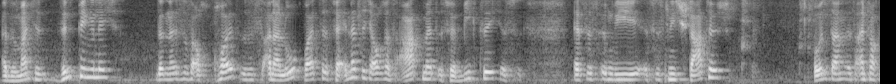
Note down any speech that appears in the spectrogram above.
also manche sind pingelig, dann ist es auch Holz, es ist analog, weißt du, es verändert sich auch, es atmet, es verbiegt sich, es, es ist irgendwie, es ist nicht statisch und dann ist einfach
